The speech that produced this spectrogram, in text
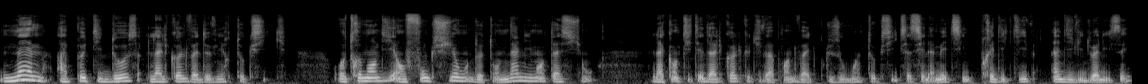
même à petite dose, l'alcool va devenir toxique. Autrement dit, en fonction de ton alimentation, la quantité d'alcool que tu vas prendre va être plus ou moins toxique. Ça, c'est la médecine prédictive individualisée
